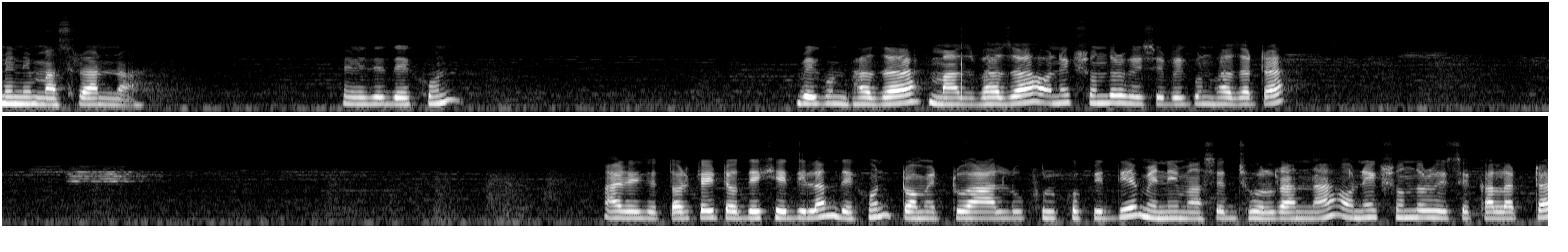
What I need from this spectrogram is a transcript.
মিনি মাছ রান্না। এই যে দেখুন, বেগুন ভাজা, মাছ ভাজা, অনেক সুন্দর হয়েছে বেগুন ভাজাটা। আর এই যে তরকারিটাও দেখিয়ে দিলাম, দেখুন, টমেটো, আলু, ফুলকপি দিয়ে মিনি মাছের ঝোল রান্না। অনেক সুন্দর হয়েছে কালারটা।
